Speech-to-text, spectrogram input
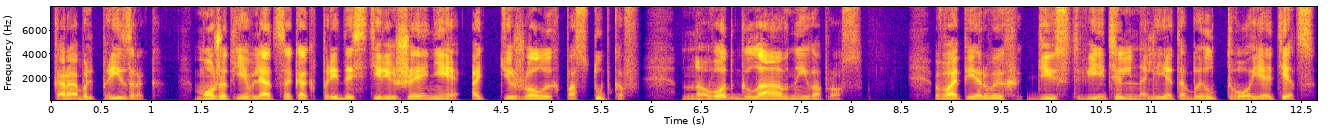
Корабль-призрак может являться как предостережение от тяжелых поступков. Но вот главный вопрос. Во-первых, действительно ли это был твой отец?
